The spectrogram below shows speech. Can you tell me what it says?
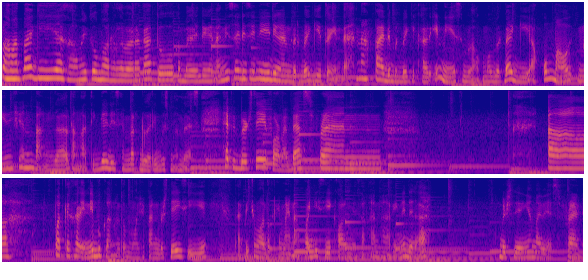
Selamat pagi, assalamualaikum warahmatullahi wabarakatuh. Kembali dengan Anissa di sini dengan berbagi itu indah. Nah, pada berbagi kali ini sebelum aku mau berbagi, aku mau mention tanggal tanggal 3 Desember 2019. Happy birthday for my best friend. Uh, podcast kali ini bukan untuk mengucapkan birthday sih, tapi cuma untuk remind aku aja sih kalau misalkan hari ini adalah birthday-nya my best friend,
